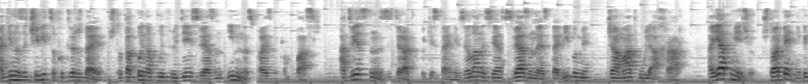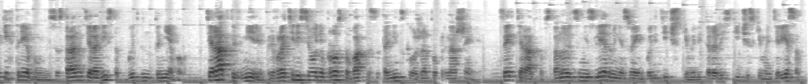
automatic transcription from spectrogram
Один из очевидцев утверждает, что такой наплыв людей связан именно с праздником Пасхи. Ответственность за теракт в Пакистане взяла на себя связанная с талибами Джамат Уль-Ахрар, а я отмечу, что опять никаких требований со стороны террористов выдвинуто не было. Теракты в мире превратились сегодня просто в акты сатанинского жертвоприношения. Цель терактов становится не следование своим политическим или террористическим интересам,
